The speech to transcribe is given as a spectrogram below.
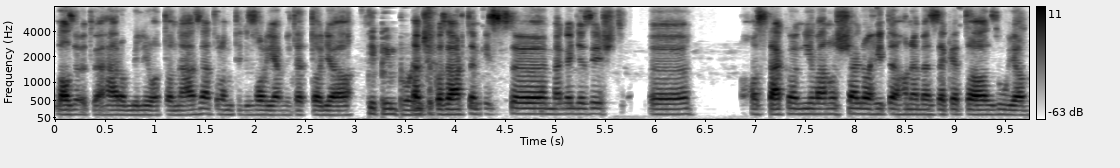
laza 53 milliót a NASA-tól, amit egy Zoli említette, hogy a tipping point. nem csak az Artemis megegyezést ö, hozták a nyilvánosságra a héten, hanem ezeket az újabb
